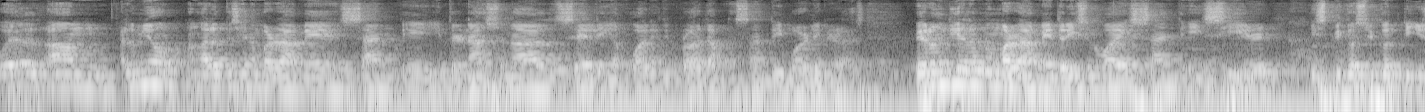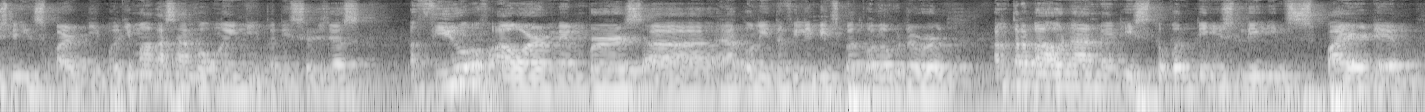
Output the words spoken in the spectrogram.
Well, um, alam nyo, ang alam kasi ng marami, Sante International selling a quality product na Sante Barley Grass. Pero hindi alam ng marami, the reason why Sante is here is because we continuously inspire people. Yung mga kasama ko ngayon dito, these are just a few of our members, uh, not only in the Philippines but all over the world. Ang trabaho namin is to continuously inspire them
